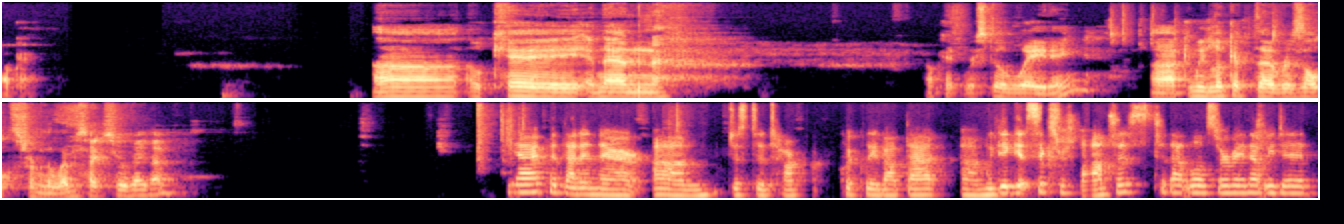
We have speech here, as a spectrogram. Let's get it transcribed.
Okay. Uh, okay, and then, okay, we're still waiting. Uh, can we look at the results from the website survey then? Yeah, I put that in there um, just to talk quickly about that. Um, we did get six responses to that little survey that we did.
